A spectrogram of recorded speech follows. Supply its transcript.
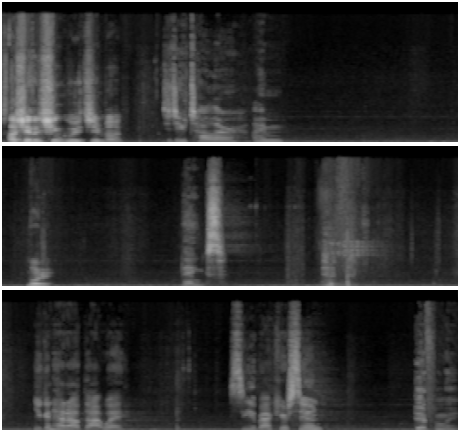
사실은. 친구이지만 Did you tell her I'm. 뭘? Thanks. you can head out that way. See you back here soon? Definitely.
